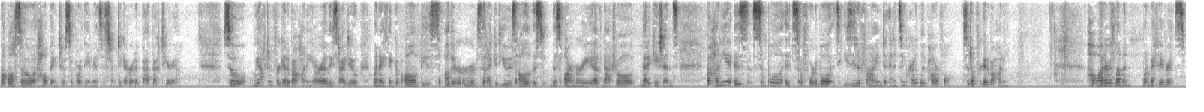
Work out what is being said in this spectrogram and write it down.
but also helping to support the immune system to get rid of bad bacteria. So we often forget about honey, or at least I do, when I think of all of these other herbs that I could use, all of this this armory of natural medications but honey is simple, it's affordable, it's easy to find, and it's incredibly powerful. So don't forget about honey. Hot water with lemon, one of my favorites.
